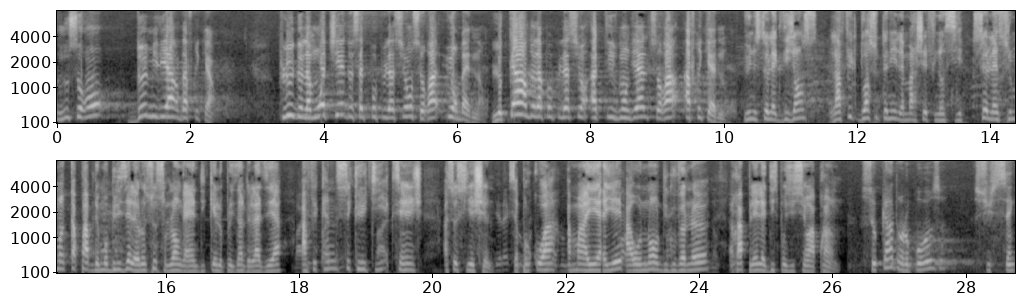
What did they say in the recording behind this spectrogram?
nous serons 2 milliards d'Africains. Plus de la moitié de cette population sera urbaine. Le quart de la population active mondiale sera africaine. Une seule exigence, l'Afrique doit soutenir les marchés financiers, seul instrument capable de mobiliser les ressources longues, a indiqué le président de l'ASEA, African Security Exchange Association. C'est pourquoi Amayaye a, au nom du gouverneur, rappelé les dispositions à prendre. Ce cadre repose sur cinq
